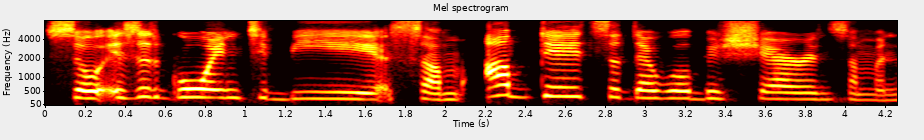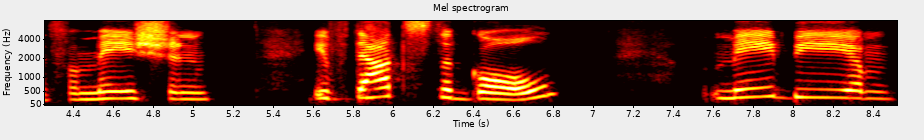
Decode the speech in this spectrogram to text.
So is it going to be some updates that I will be sharing, some information? If that's the goal, maybe um,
